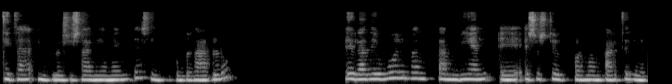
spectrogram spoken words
quizá incluso sabiamente, sin juzgarlo, te la devuelvan también eh, esos que forman parte de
